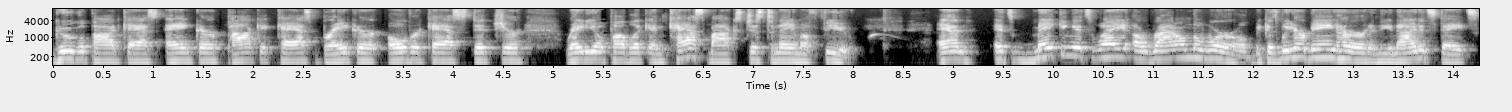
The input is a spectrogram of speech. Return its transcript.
Google Podcasts, Anchor, Pocket Cast, Breaker, Overcast, Stitcher, Radio Public, and Castbox, just to name a few. And it's making its way around the world because we are being heard in the United States,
